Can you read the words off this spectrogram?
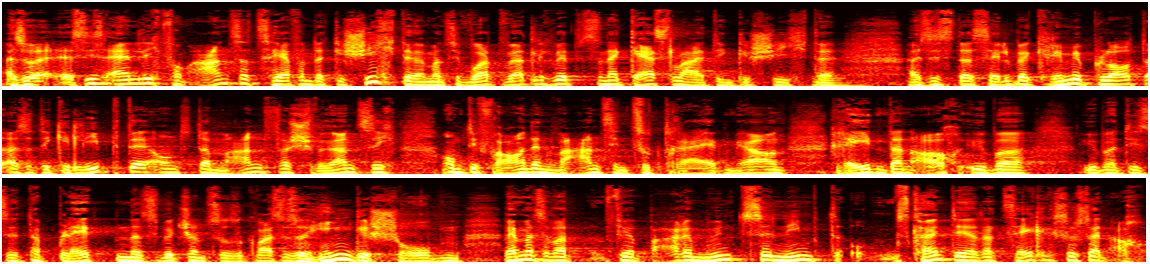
Also es ist eigentlich vom Ansatz her, von der Geschichte, wenn man sie wortwörtlich wird, es ist eine Gaslighting-Geschichte. Es ist derselbe Krimiplot, also die Geliebte und der Mann verschwören sich, um die Frau in den Wahnsinn zu treiben, ja, und reden dann auch über, über diese Tabletten, das wird schon so, so quasi so hingeschoben. Wenn man es aber für bare Münze nimmt, es könnte ja tatsächlich so sein, auch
